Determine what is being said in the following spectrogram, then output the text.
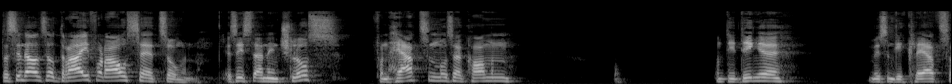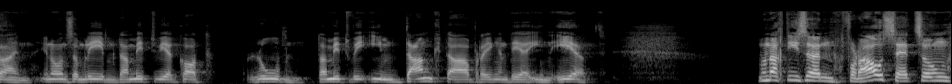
Das sind also drei Voraussetzungen. Es ist ein Entschluss, von Herzen muss er kommen und die Dinge müssen geklärt sein in unserem Leben, damit wir Gott loben, damit wir ihm Dank darbringen, der ihn ehrt. Nun nach diesen Voraussetzungen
